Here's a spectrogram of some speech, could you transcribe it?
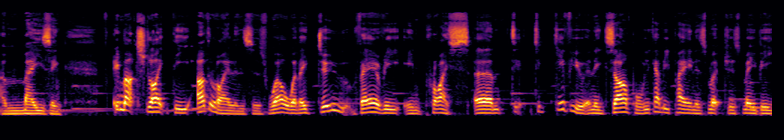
amazing. Very much like the other islands as well, where they do vary in price. Um, to, to give you an example, you can be paying as much as maybe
